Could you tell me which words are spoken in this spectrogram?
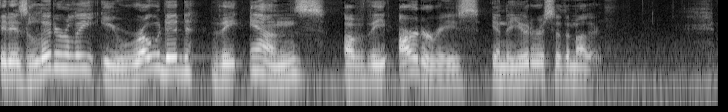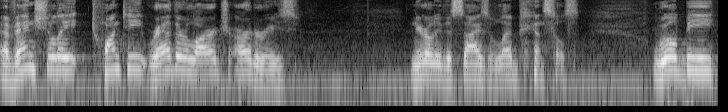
It has literally eroded the ends of the arteries in the uterus of the mother. Eventually, 20 rather large arteries, nearly the size of lead pencils, will be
